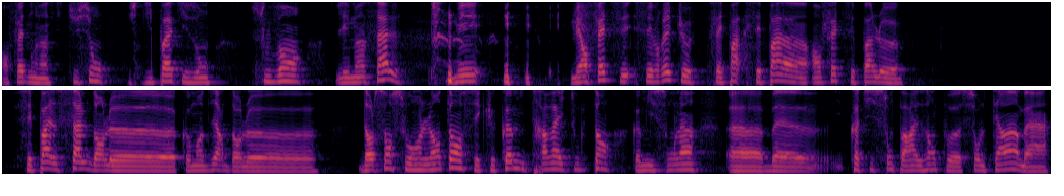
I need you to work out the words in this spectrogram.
en fait, dans l'institution, je dis pas qu'ils ont souvent les mains sales, mais mais en fait, c'est vrai que c'est pas c'est pas en fait c'est pas le c'est pas le sale dans le comment dire dans le dans le sens où on l'entend, c'est que comme ils travaillent tout le temps, comme ils sont là, euh, ben, quand ils sont par exemple sur le terrain, ben,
